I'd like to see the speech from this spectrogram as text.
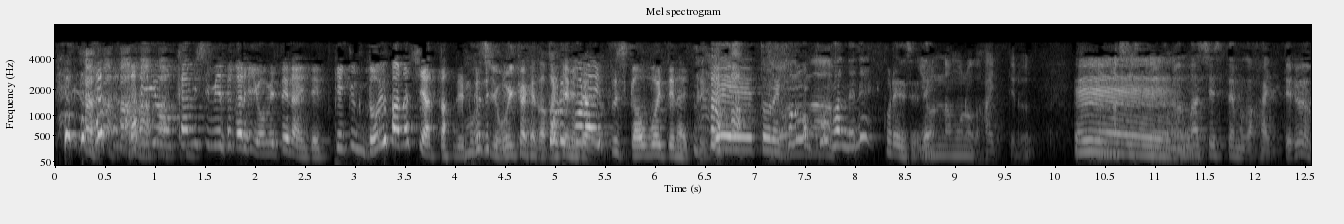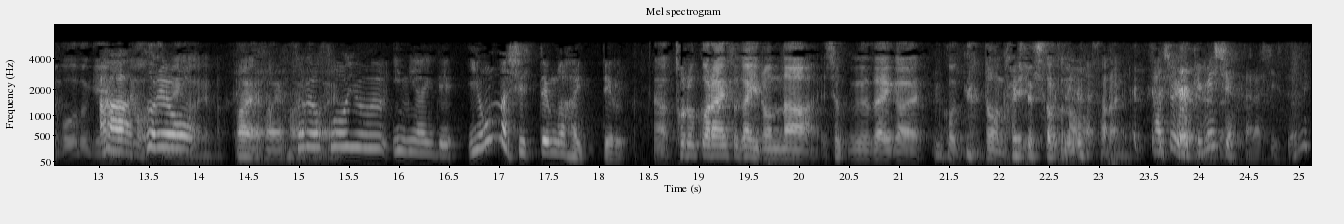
内容を噛み締めながら読めてないんで、結局どういう話やったんですか？文字を追いかけたトだけみたいなルコライ。スしか覚えてないっていう。えーっとね、この後半でね、これですよいろんね。なものが入ってる？ういろんなシステムーん。いろんなシステムが入ってるボードゲームでおすすめがあれば。はいはいはいはい。それをそういう意味合いで、いろんなシステムが入ってる。あトルコライスがいろんな食材がこうドンって一つの皿に。最初焼き飯やったらしいですよね。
